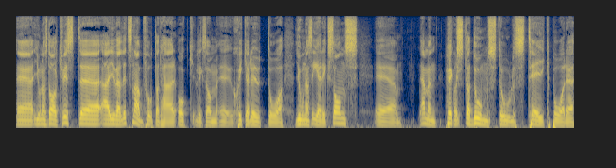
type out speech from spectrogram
eh, Jonas Dahlqvist eh, är ju väldigt snabbfotad här och liksom eh, skickade ut då Jonas Erikssons eh, ja, men, högsta domstols take på det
